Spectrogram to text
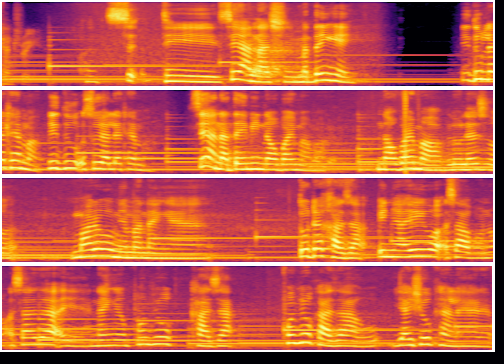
country. စစ်ဒီဆရာနာရှင်မသိငင်ပြည်သူလက်ထက်မှာပြည်သူအစိုးရလက်ထက်မှာဆရာနာသိမ်းပြီးနောက်ပိုင်းမှာပါနောက်ပိုင်းမှာဘယ်လိုလဲဆိုတော့မတို့မြန်မာနိုင်ငံတိုးတက်ခါစားပညာရေးကအစပေါ့နော်အစစအရင်နိုင်ငံဖွံ့ဖြိုးခါစား ဖွံ့ဖြိုးခါစားကိုရိုက်ရှိုးခံလိုက်ရတယ်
